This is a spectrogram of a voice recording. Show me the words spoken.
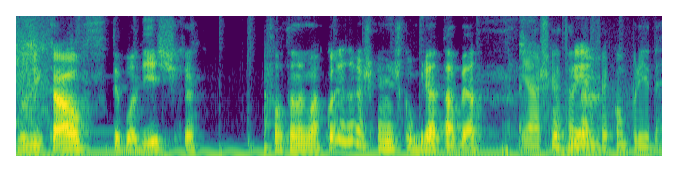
musical, futebolística. Tá faltando alguma coisa? Eu acho que a gente cobriu a tabela. E acho que a tabela foi cumprida.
